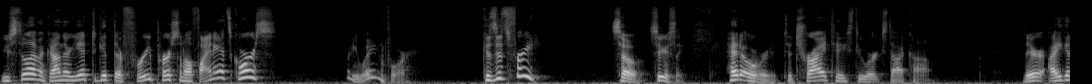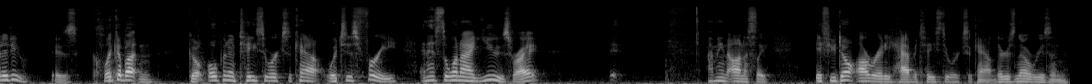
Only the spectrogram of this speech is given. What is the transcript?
You still haven't gone there yet to get the free personal finance course. What are you waiting for? Because it's free. So, seriously, head over to trytastyworks.com. There, all you got to do is click a button, go open a Tastyworks account, which is free, and it's the one I use, right? I mean, honestly, if you don't already have a Tastyworks account, there's no reason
